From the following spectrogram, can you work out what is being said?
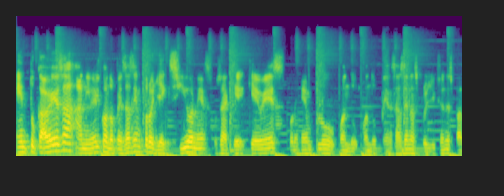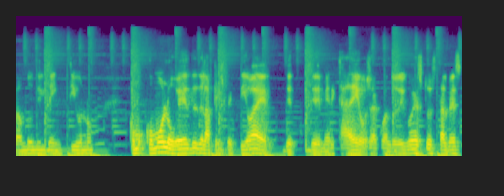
en tu cabeza, a nivel cuando pensás en proyecciones, o sea, ¿qué, qué ves, por ejemplo, cuando, cuando pensás en las proyecciones para un 2021? ¿Cómo, cómo lo ves desde la perspectiva de, de, mercadeo? O sea, cuando digo esto, es tal vez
